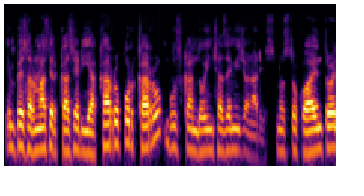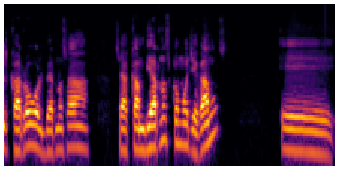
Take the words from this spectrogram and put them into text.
empezaron a hacer cacería carro por carro buscando hinchas de millonarios. Nos tocó adentro del carro volvernos a, o sea, cambiarnos como llegamos eh,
